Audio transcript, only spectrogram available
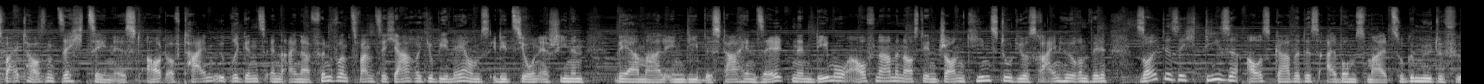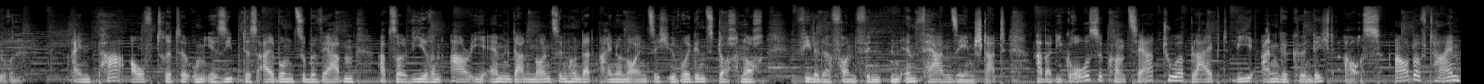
2016 ist Out of Time übrigens in einer 25 Jahre Jubiläumsedition erschienen. Wer mal in die bis dahin seltenen Demoaufnahmen aus den John Keane Studios reinhören will, sollte sich diese Ausgabe des Albums mal zu Gemüte führen. Ein paar Auftritte, um ihr siebtes Album zu bewerben, absolvieren REM dann 1991 übrigens doch noch. Viele davon finden im Fernsehen statt. Aber die große Konzerttour bleibt wie angekündigt aus. Out of Time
